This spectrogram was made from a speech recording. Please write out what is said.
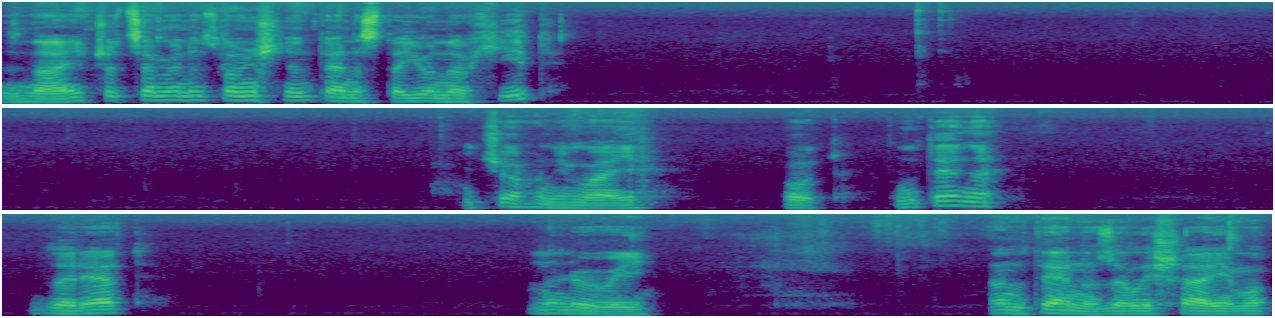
знає, що це в мене зовнішня антенна. Стаю на вхід. Нічого немає. От антена, заряд нульовий. Антенну залишаємо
